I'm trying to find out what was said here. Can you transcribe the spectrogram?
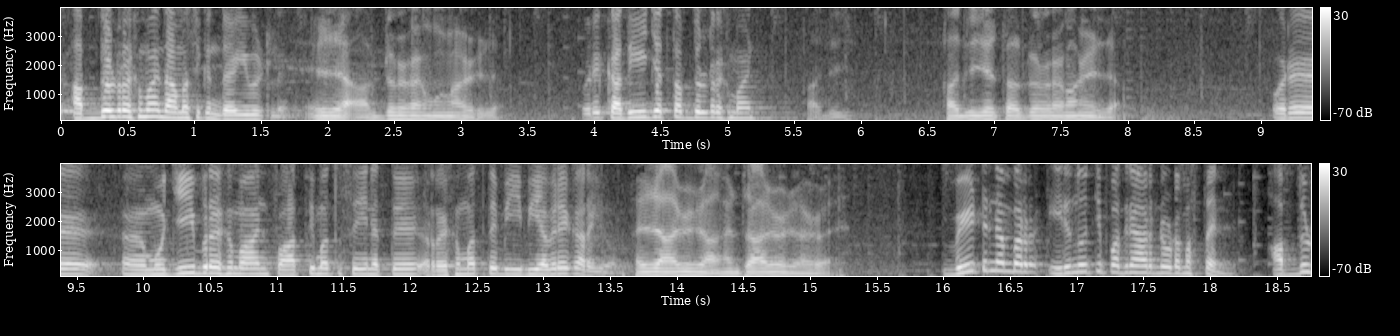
അബ്ദുൾ റഹ്മാൻ താമസിക്കുന്നത് ഈ വീട്ടിൽ? ഇല്ല അബ്ദുൾ റഹ്മാനില്ല ഒരു ഖദീജത്ത് അബ്ദുൾ റഹ്മാൻ? ഖദീ ഖദീജത്ത് അബ്ദുൾ റഹ്മാനില്ല ഒരു ഏഹ്, മുജീബ് റഹ്മാൻ ഫാത്തിമത്ത് സീനത്ത് റഹ്മത്ത് ബീബി അവരെയൊക്കെ അറിയുമോ? ആരുമില്ല അങ്ങനത്തെ ആരുമില്ല അവിടെ? വീട്ടു നമ്പർ ഇരുന്നൂറ്റി പതിനാറിന്റെ ഉടമസ്ഥൻ അബ്ദുൾ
